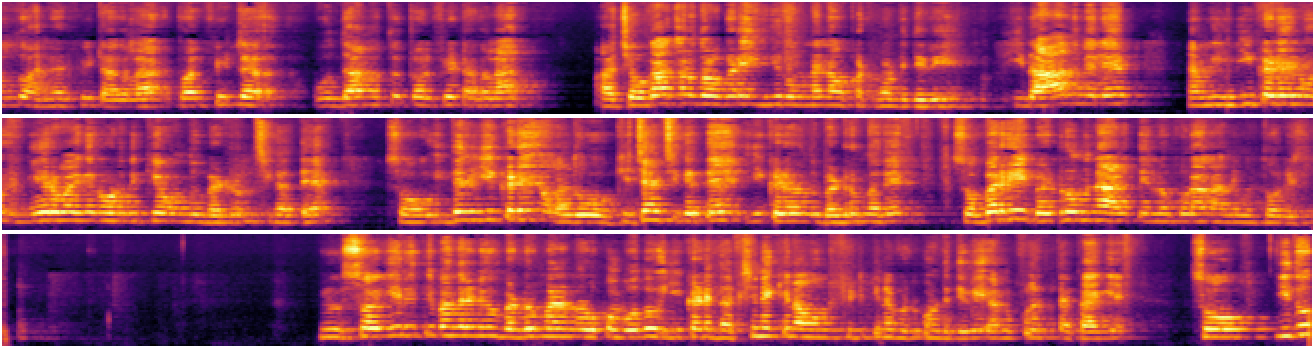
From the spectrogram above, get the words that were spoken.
ಮತ್ತು ಹನ್ನೆರಡು ಫೀಟ್ ಆಗಲ್ಲ ಟ್ವೆಲ್ ಫೀಟ್ ಉದ್ದ ಮತ್ತು ಟ್ವೆಲ್ ಫೀಟ್ ಆಗಲ್ಲ ಚೌಕಾಕಾರದೊಳಗಡೆ ಈ ರೂಮ್ ನಾವು ಕಟ್ಕೊಂಡಿದೀವಿ ಇದಾದ್ಮೇಲೆ ನಮ್ಗೆ ಈ ಕಡೆ ನೇರವಾಗಿ ನೋಡೋದಕ್ಕೆ ಒಂದು ಬೆಡ್ರೂಮ್ ಸಿಗತ್ತೆ. ಸೊ ಇದನ್ನ ಈ ಕಡೆ ಒಂದು ಕಿಚನ್ ಸಿಗತ್ತೆ, ಈ ಕಡೆ ಒಂದು ಬೆಡ್ರೂಮ್ ಇದೆ ಸೊ ಬರ್ರಿ ಬೆಡ್ರೂಮ್ನ ಅಳತೆಯನ್ನು ಕೂಡ ನಾನು ನಿಮ್ಗೆ ತೋರಿಸ್ತೀನಿ. ನೀವು ಸೊ ಈ ರೀತಿ ಬಂದ್ರೆ ನೀವು ಬೆಡ್ರೂಮ್ ಅನ್ನ ನೋಡ್ಕೊಬಹುದು ಈ ಕಡೆ ದಕ್ಷಿಣಕ್ಕೆ ನಾವು ಒಂದು ಕಿಟಕಿನ ಬಿಟ್ಕೊಂಡಿದೀವಿ ಅನುಕೂಲಕ್ಕೆ ಸೊ ಇದು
